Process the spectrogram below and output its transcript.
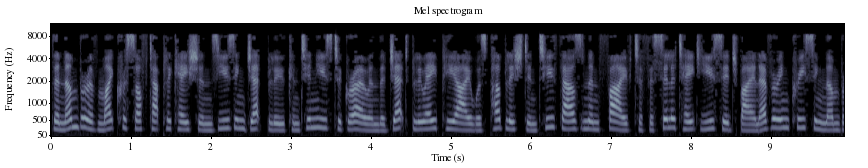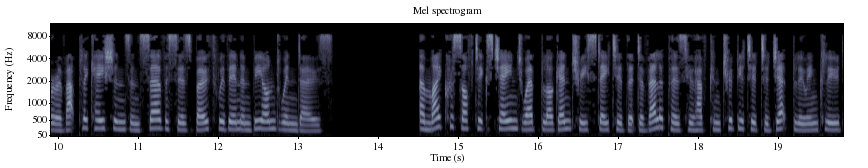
The number of Microsoft applications using JetBlue continues to grow and the JetBlue API was published in 2005 to facilitate usage by an ever-increasing number of applications and services both within and beyond Windows. A Microsoft Exchange weblog entry stated that developers who have contributed to JetBlue include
